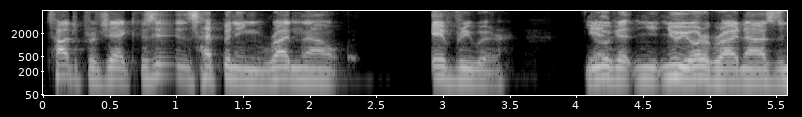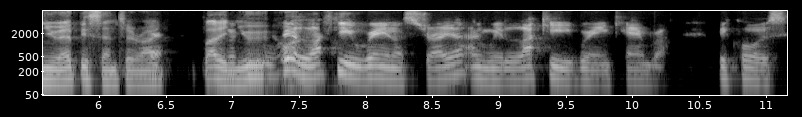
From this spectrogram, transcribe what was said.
it's hard to project because it's happening right now everywhere. You yeah. look at New York right now as the new epicenter, right? Yeah. Bloody New York. We're lucky we're in Australia, and we're lucky we're in Canberra because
